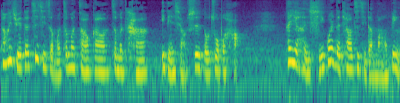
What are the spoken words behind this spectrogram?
他会觉得自己怎么这么糟糕，这么差，一点小事都做不好。他也很习惯的挑自己的毛病，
